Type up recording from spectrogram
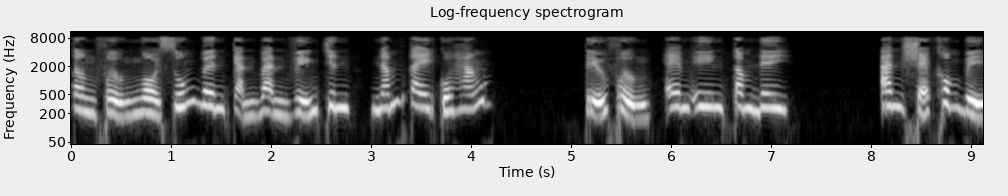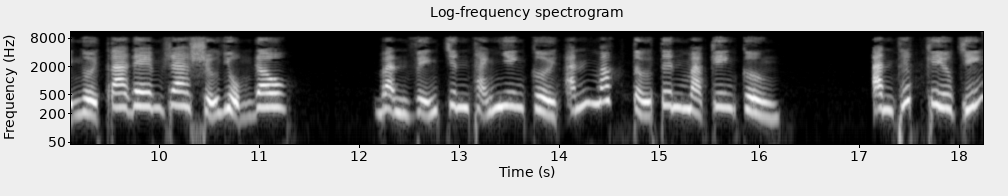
Tần Phượng ngồi xuống bên cạnh Bành Viễn Chinh, nắm tay của hắn. Tiểu Phượng, em yên tâm đi. Anh sẽ không bị người ta đem ra sử dụng đâu. Bành Viễn Chinh thản nhiên cười ánh mắt tự tin mà kiên cường. Anh thích khiêu chiến.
